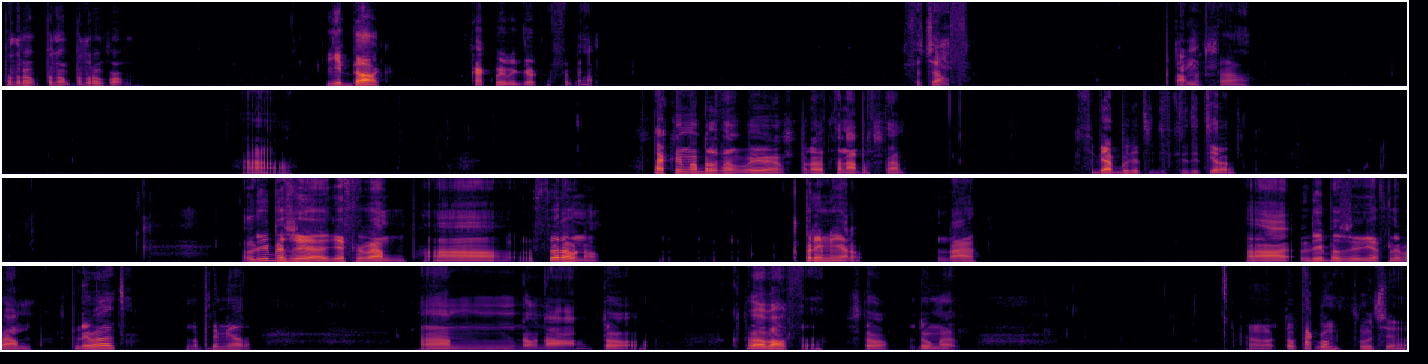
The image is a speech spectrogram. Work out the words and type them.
по-другому, по ну, по-другому. Не так, как вы ведете себя сейчас. Потому что а, таким образом вы просто-напросто себя будете дискредитировать. Либо же, если вам а, все равно, к примеру, да, а, либо же, если вам плевать, например, а, ну, на то, кто о вас что думает, а, то в таком случае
